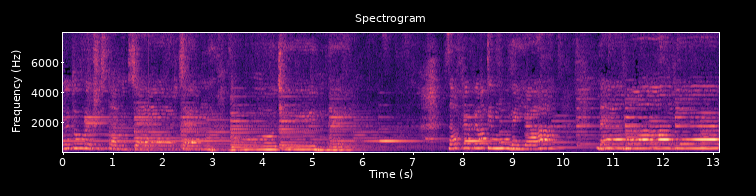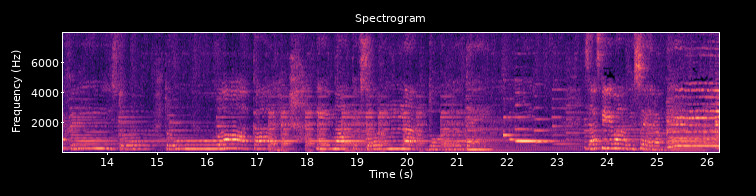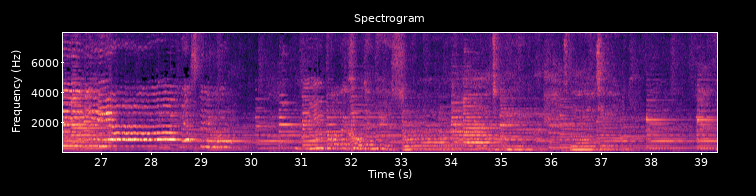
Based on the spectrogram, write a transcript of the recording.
притулившись темним серцем до тіней. Завтра гратиму не я, немає хисту, труакар і напівсонна до людей. Заспівали серафими, повиходили сонячних сплетінь.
